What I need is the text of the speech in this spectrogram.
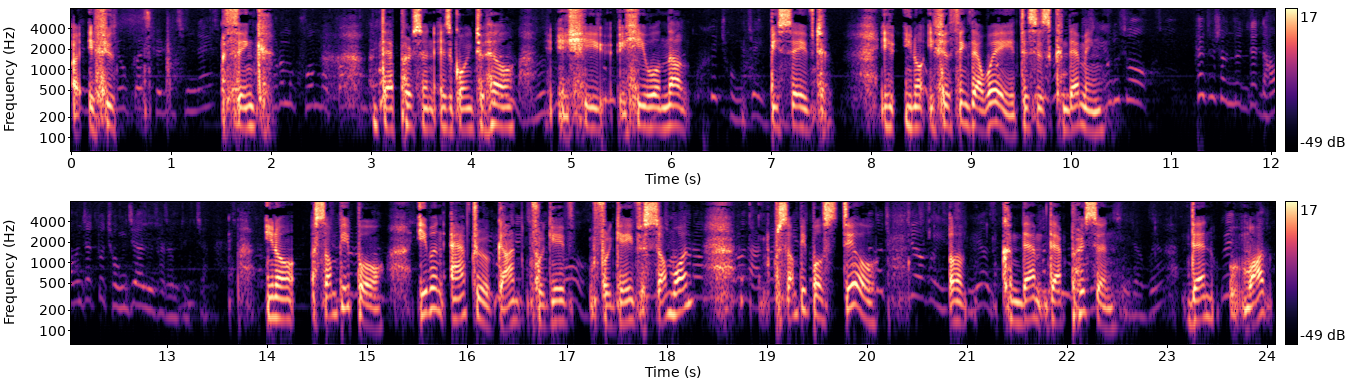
uh, if you think that person is going to hell, he, he will not be saved. You know, if you think that way, this is condemning. You know, some people, even after God forgave forgave someone, some people still uh, condemn that person. Then what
